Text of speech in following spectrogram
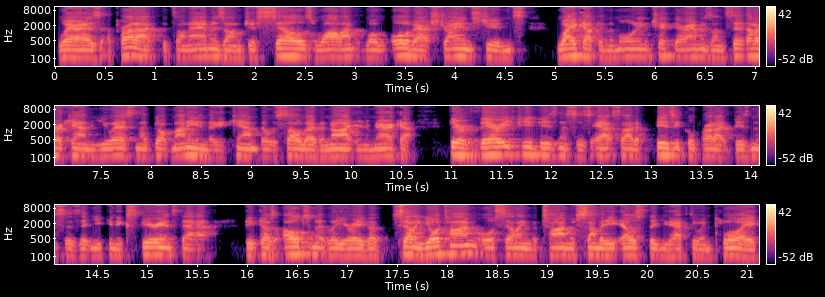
Whereas a product that's on Amazon just sells while, I'm, well, all of our Australian students wake up in the morning, check their Amazon seller account in the US, and they've got money in the account that was sold overnight in America. There are very few businesses outside of physical product businesses that you can experience that because ultimately you're either selling your time or selling the time of somebody else that you have to employ.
